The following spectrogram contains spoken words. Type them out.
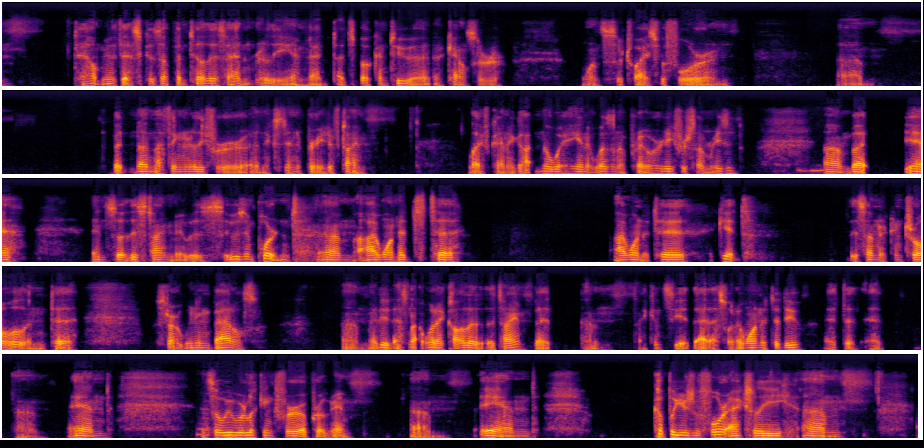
to help me with this because up until this I hadn't really I mean, I'd, I'd spoken to a, a, counselor once or twice before and um, but no, nothing really for an extended period of time. Life kind of got in the way, and it wasn't a priority for some reason. Mm-hmm. Um, but yeah, and so this time it was it was important. Um, I wanted to I wanted to get this under control and to start winning battles. Um, I did. That's not what I called it at the time, but um, I can see it that that's what I wanted to do at the at, um, and and so we were looking for a program. Um, and a couple years before, actually, um,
